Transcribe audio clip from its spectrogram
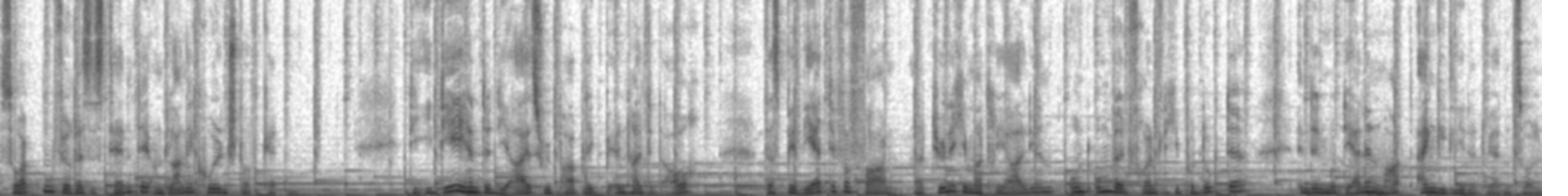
sorgten für resistente und lange Kohlenstoffketten. Die Idee hinter die Ice Republic beinhaltet auch, dass bewährte Verfahren, natürliche Materialien und umweltfreundliche Produkte in den modernen Markt eingegliedert werden sollen.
